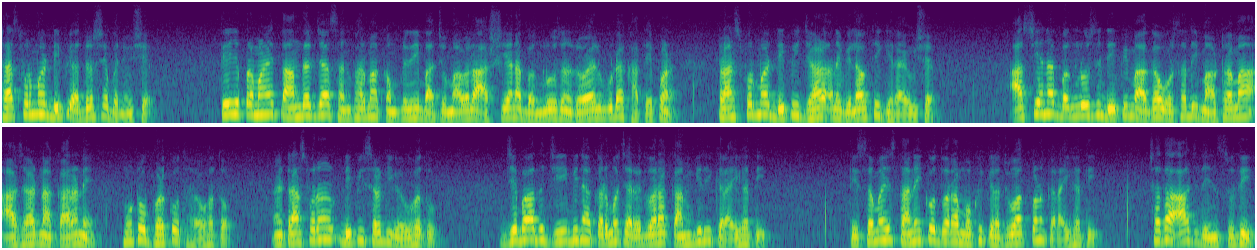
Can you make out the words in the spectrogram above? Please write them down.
ટ્રાન્સફોર્મર ડીપી અદૃશ્ય બન્યું છે. તે જ પ્રમાણે તાંદરજા સનફાર્મા કંપનીની બાજુમાં આવેલા આશિયાના બંગલોઝ અને રોયલ વુડા ખાતે પણ ટ્રાન્સફોર્મર ડીપી ઝાડ અને વિલાવથી ઘેરાયું છે. આશિયાના બંગલોઝની ડીપીમાં અગાઉ વરસાદી માવઠામાં આ ઝાડના કારણે મોટો ભડકો થયો હતો. અને ટ્રાન્સફોર્મર ડીપી સળગી ગયું હતું, જે બાદ જીઈબીના કર્મચારીઓ દ્વારા કામગીરી કરાઈ હતી. તે સમયે સ્થાનિકો દ્વારા મૌખિક રજૂઆત પણ કરાઈ હતી. છતાં આજ દિન સુધી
